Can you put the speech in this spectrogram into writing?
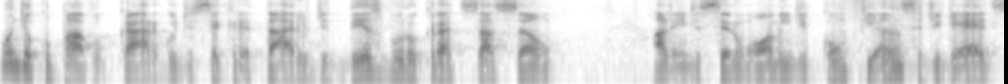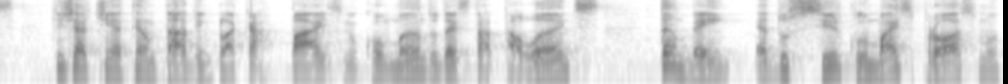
onde ocupava o cargo de secretário de desburocratização. Além de ser um homem de confiança de Guedes, que já tinha tentado emplacar paz no comando da estatal antes, também é do círculo mais próximo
